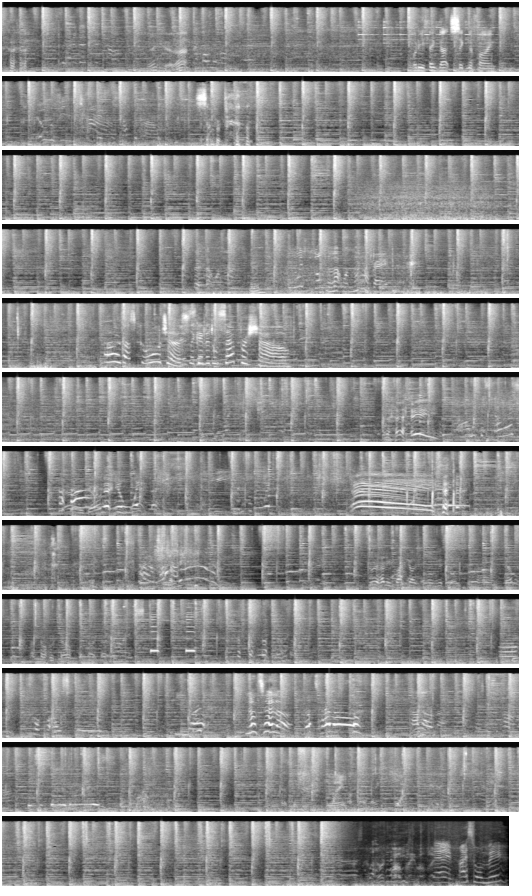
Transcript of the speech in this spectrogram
Look at that. What do you think that's signifying? Supper bell. gorgeous. It's like a little zebra shell. Hey! Oh, look at Noah. There you go. You're weightless. hey! We're heading back out along this way. Me.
